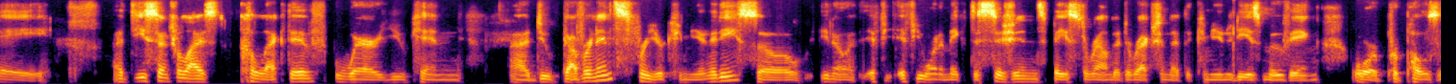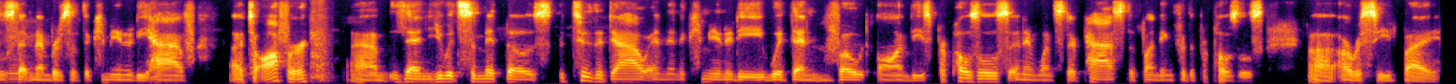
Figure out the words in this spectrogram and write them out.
a, a decentralized collective where you can uh, do governance for your community. So, you know, if, if you want to make decisions based around the direction that the community is moving or proposals that mm-hmm. members of the community have, uh, to offer, um, then you would submit those to the DAO, and then the community would then vote on these proposals. And then once they're passed, the funding for the proposals uh, are received by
